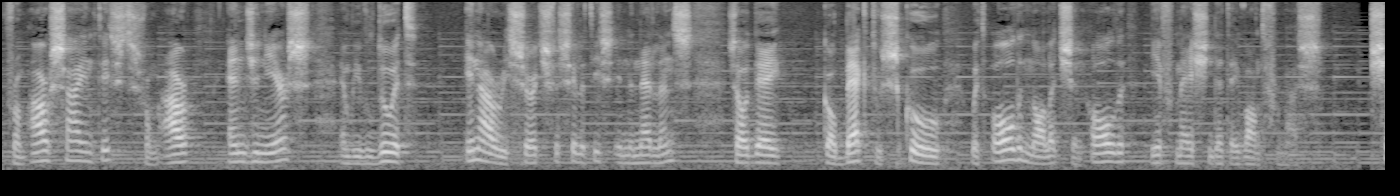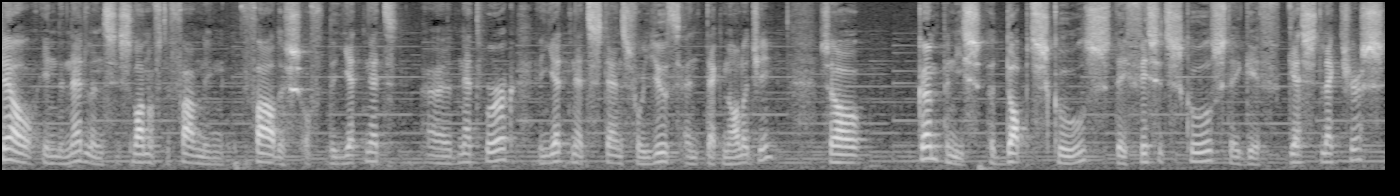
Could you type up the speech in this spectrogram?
from our scientists, from our engineers. And we will do it in our research facilities in the Netherlands. So they go back to school with all the knowledge and all the information that they want from us. Shell in the Netherlands is one of the founding fathers of the Jet-Net uh, network. And Jet-Net stands for Youth and Technology. So companies adopt schools, they visit schools, they give guest lectures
